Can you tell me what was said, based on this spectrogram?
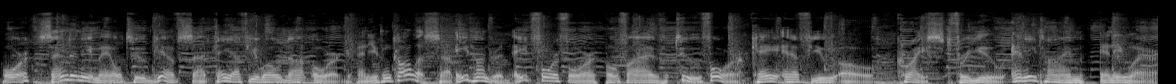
or send an email to gifts at kfuo.org. And you can call us at 800 844 0524. KFUO. Christ for you, anytime, anywhere.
